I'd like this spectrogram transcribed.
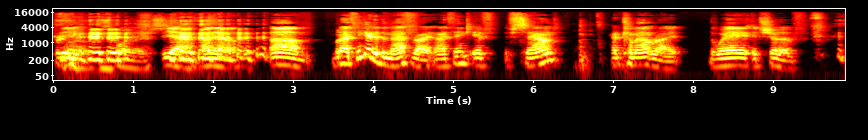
Pretty. Ooh, spoilers. Yeah, I know. Um, but I think I did the math right, and I think if if sound had come out right the way it should have,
